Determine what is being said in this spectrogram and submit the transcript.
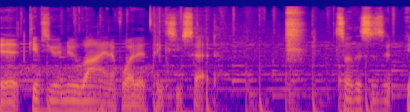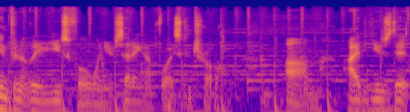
it gives you a new line of what it thinks you said. so this is infinitely useful when you're setting up voice control. Um, I've used it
